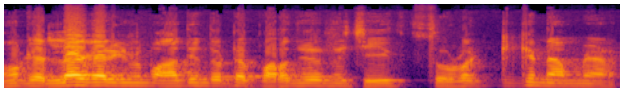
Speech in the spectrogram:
നമുക്ക് എല്ലാ കാര്യങ്ങളും ആദ്യം തൊട്ടേ പറഞ്ഞു തന്ന് ചെയ്ത് തുടക്കിക്കുന്ന അമ്മയാണ്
